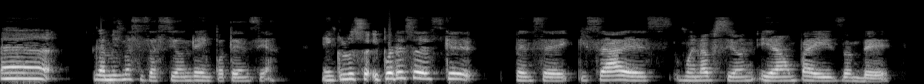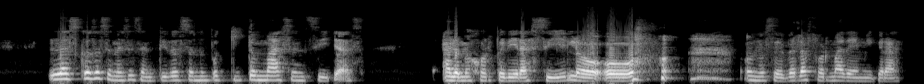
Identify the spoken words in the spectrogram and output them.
eh, la misma sensación de impotencia. Incluso, y por eso es que pensé, quizá es buena opción ir a un país donde las cosas en ese sentido son un poquito más sencillas. A lo mejor pedir asilo o, o no sé, ver la forma de emigrar.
